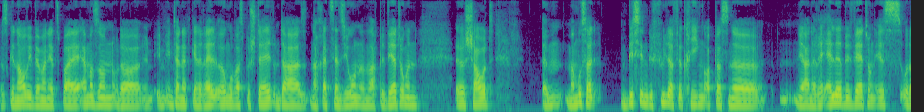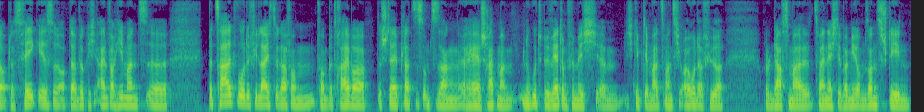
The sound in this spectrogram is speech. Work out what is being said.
Das ist genau wie wenn man jetzt bei Amazon oder im, Internet generell irgendwo was bestellt und da nach Rezensionen oder nach Bewertungen äh, schaut. Ähm, man muss halt ein bisschen Gefühl dafür kriegen, ob das eine, ja, eine reelle Bewertung ist oder ob das Fake ist oder ob da wirklich einfach jemand äh, bezahlt wurde, vielleicht sogar vom, vom Betreiber des Stellplatzes, um zu sagen, äh, hey, schreib mal eine gute Bewertung für mich, ähm, ich gebe dir mal 20 Euro dafür oder du darfst mal zwei Nächte bei mir umsonst stehen,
